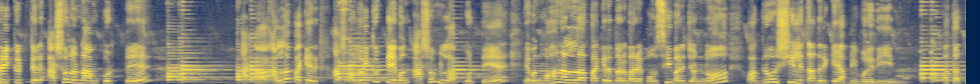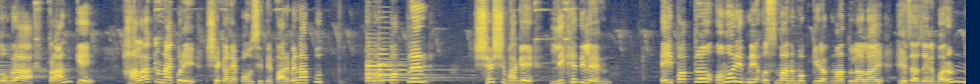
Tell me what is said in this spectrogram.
নৈকট্যের আসল নাম করতে আল্লাহ পাকের নৈকট্য এবং আসন লাভ করতে এবং মহান আল্লাহ পাকের দরবারে পৌঁছিবার জন্য অগ্রহশীল তাদেরকে আপনি বলে দিন। অর্থাৎ তোমরা প্রাণকে হালাক না করে সেখানে পৌঁছিতে পারবে না। পুত্র এবং পত্রের শেষ ভাগে লিখে দিলেন, এই পত্র ওমর ইবনে ওসমান মক্কি রকমাতুল্লাহ হেজাজের বরণ্য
